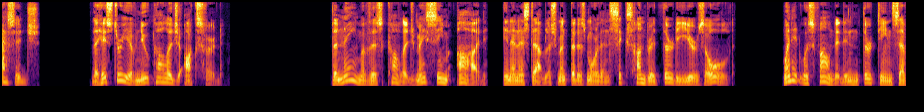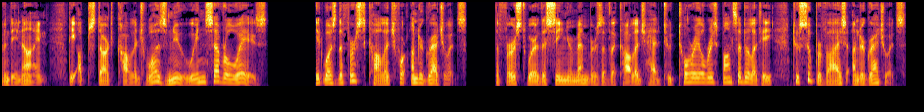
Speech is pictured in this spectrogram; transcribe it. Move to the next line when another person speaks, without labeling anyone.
Passage The History of New College, Oxford. The name of this college may seem odd in an establishment that is more than 630 years old. When it was founded in 1379, the upstart college was new in several ways. It was the first college for undergraduates, the first where the senior members of the college had tutorial responsibility to supervise undergraduates,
